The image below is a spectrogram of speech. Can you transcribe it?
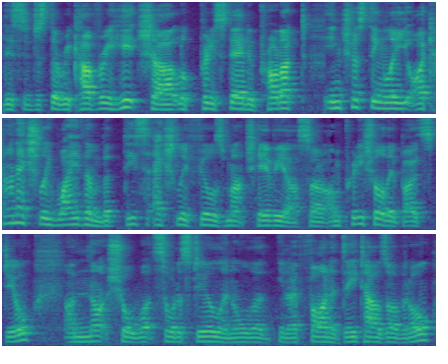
This is just a recovery hitch, uh, look pretty standard product. Interestingly, I can't actually weigh them, but this actually feels much heavier, so I'm pretty sure they're both steel. I'm not sure what sort of steel and all the you know finer details of it all.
